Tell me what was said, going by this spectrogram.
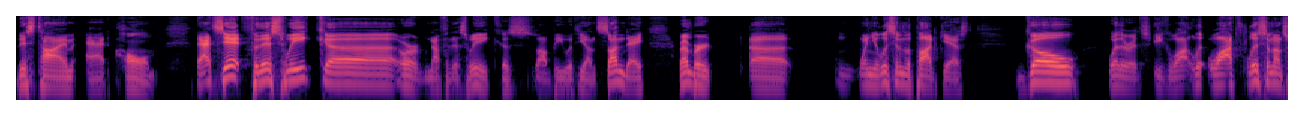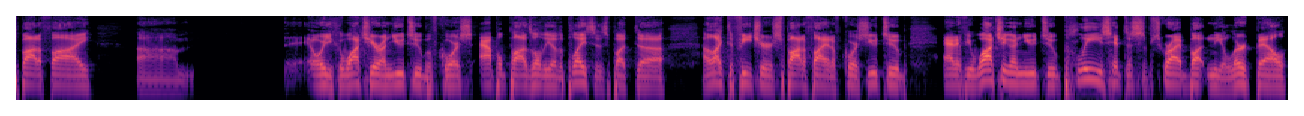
this time at home. That's it for this week, uh, or not for this week because I'll be with you on Sunday. Remember, uh, when you listen to the podcast, go whether it's you can watch, listen on Spotify. Um, or you can watch here on YouTube, of course, Apple Pods, all the other places. But uh, I like to feature Spotify and, of course, YouTube. And if you're watching on YouTube, please hit the subscribe button, the alert bell.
